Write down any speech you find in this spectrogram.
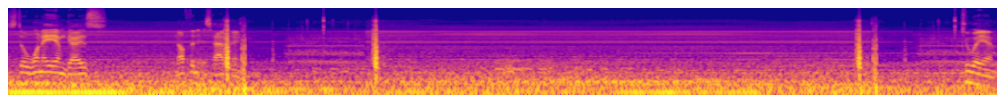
Still 1 a.m., guys. Nothing is happening. Two a.m.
